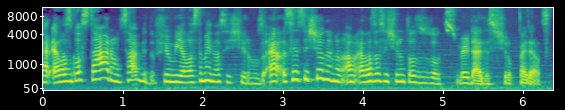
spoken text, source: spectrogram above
Cara, elas gostaram, sabe, do filme e elas também não assistiram. É, você assistiu, né? Elas assistiram todos os outros, verdade, assistiram com o pai delas.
